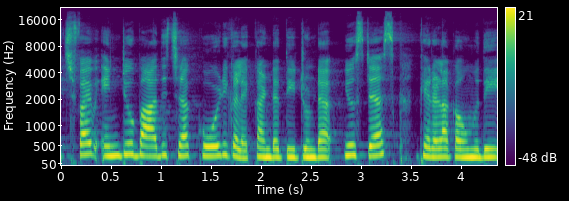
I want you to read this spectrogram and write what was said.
എച്ച് ഫൈവ് എൻ ടു ബാധിച്ച കോഴികളെ കണ്ടെത്തിയിട്ടുണ്ട്. News desk Kerala Kaumudi.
